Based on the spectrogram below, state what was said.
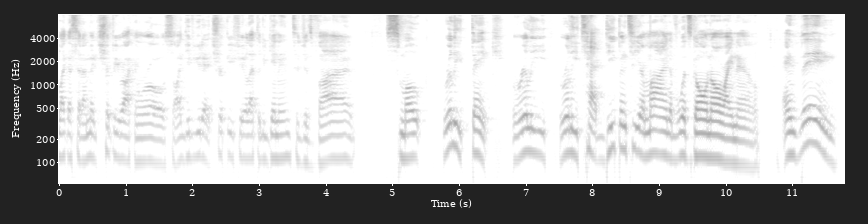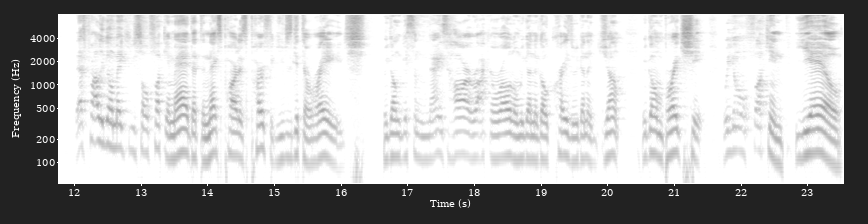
like I said, I make trippy rock and roll, so I give you that trippy feel at the beginning to just vibe, smoke, really think, really, really tap deep into your mind of what's going on right now, and then that's probably gonna make you so fucking mad that the next part is perfect. You just get the rage. We're gonna get some nice hard rock and roll, and we're gonna go crazy. We're gonna jump. We're gonna break shit. We're gonna fucking yell.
